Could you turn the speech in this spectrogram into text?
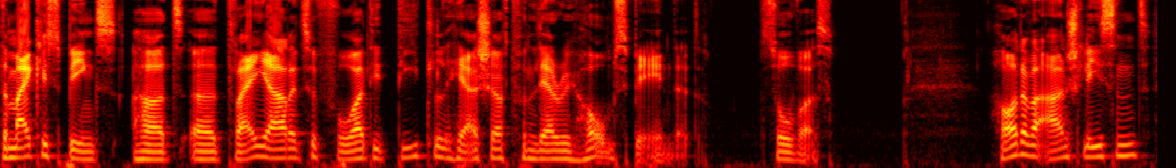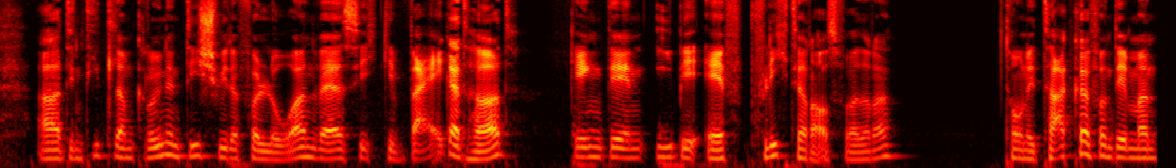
der Michael Spinks hat äh, drei Jahre zuvor die Titelherrschaft von Larry Holmes beendet. Sowas. Hat aber anschließend äh, den Titel am grünen Tisch wieder verloren, weil er sich geweigert hat gegen den IBF-Pflichtherausforderer Tony Tucker, von dem man,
